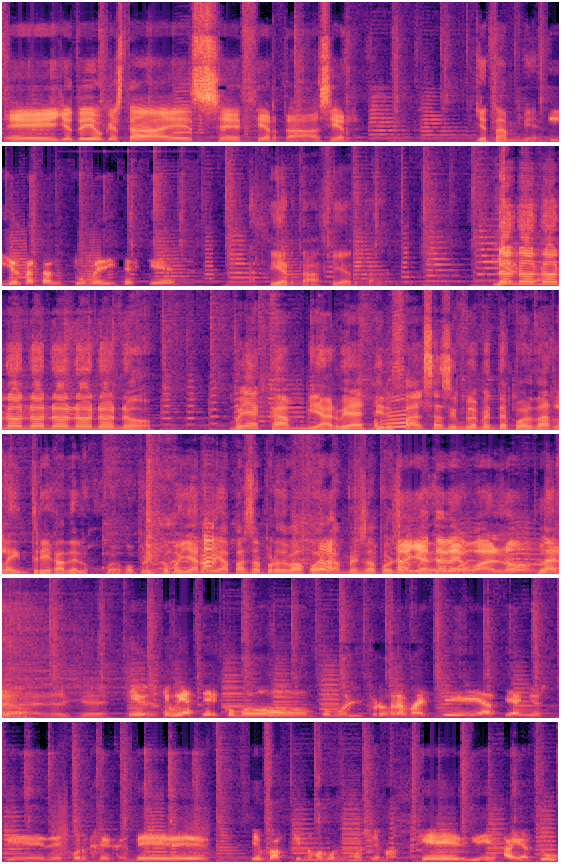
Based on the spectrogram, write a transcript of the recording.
Eh, yo te digo que esta es eh, cierta, Asier. Yo también. Y Jonathan, tú me dices que es. Cierta, cierta. No, no, no, no, no, no, no, no, no. Voy a cambiar, voy a decir falsa simplemente por dar la intriga del juego. Porque como ya no voy a pasar por debajo de la mesa, pues ya, ya me te da igual, ¿no? Claro. Eh, es que- Te, te voy a hacer como, como el programa este hace años que de Jorge de, de Vázquez, no me acuerdo cómo se llama. Que allá tú,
